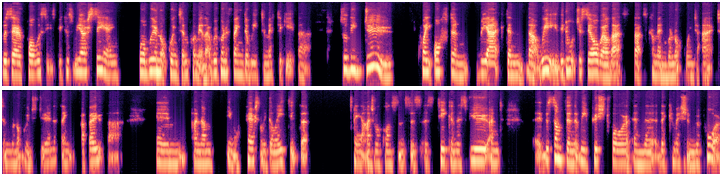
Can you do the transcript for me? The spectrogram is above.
reserve policies because we are saying, well, we're not going to implement that. We're going to find a way to mitigate that. So they do quite often react in that way. They don't just say, oh, well, that's that's come in, we're not going to act and we're not going to do anything about that. Um, and I'm, you know, personally delighted that uh, Angela Constance has, has taken this view and it was something that we pushed for in the, the commission report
